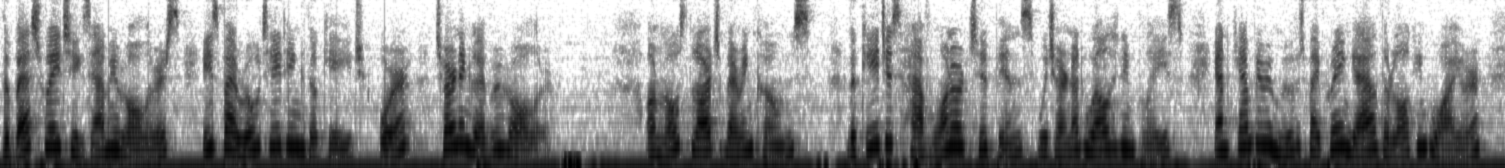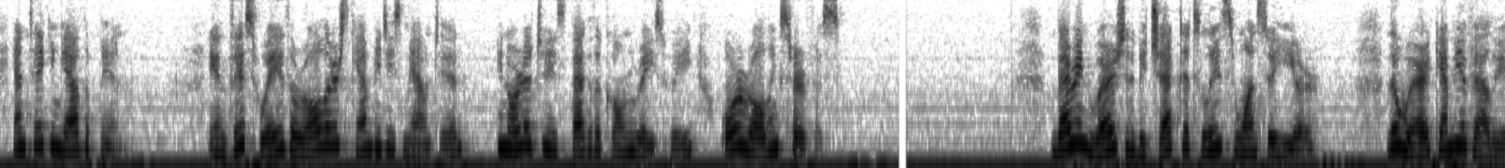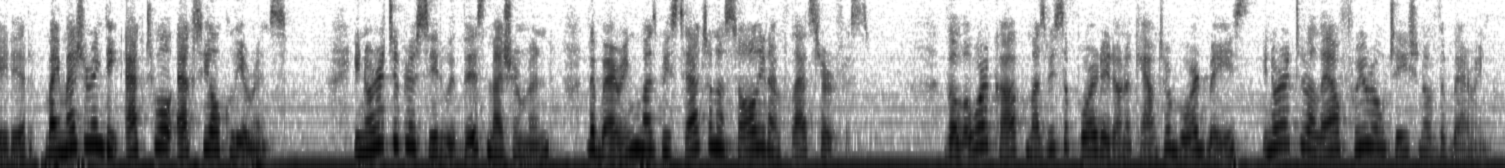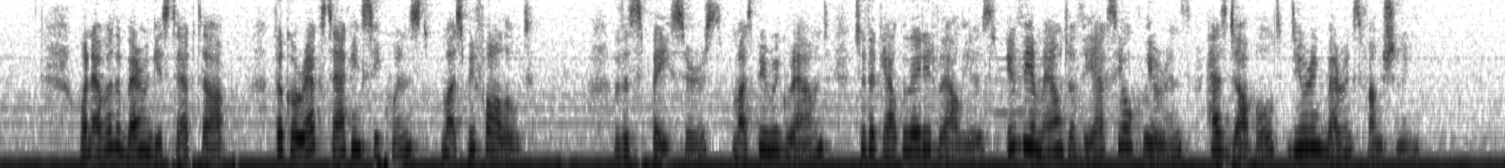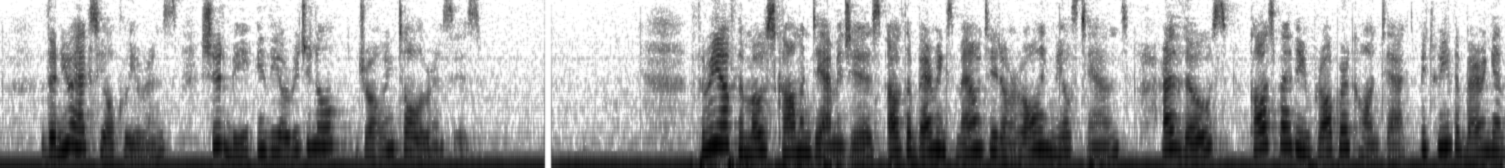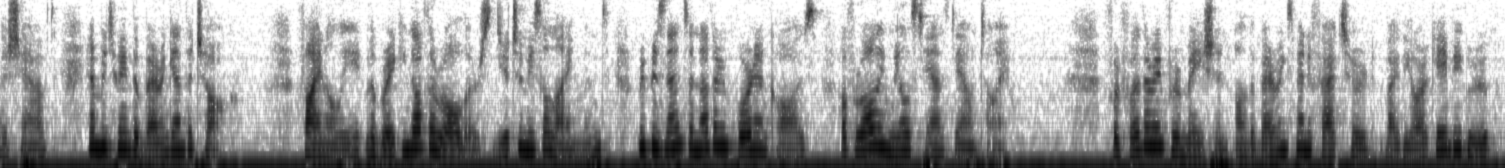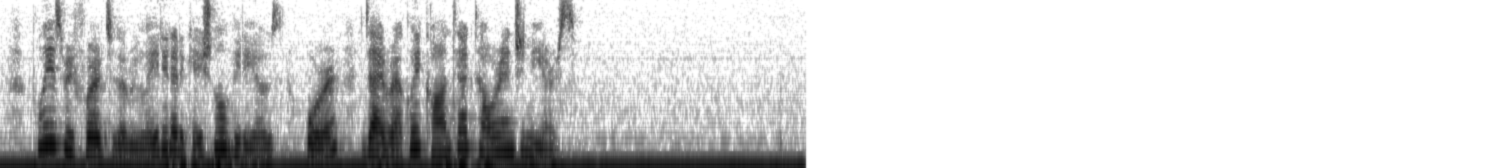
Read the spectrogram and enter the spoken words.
The best way to examine rollers is by rotating the cage or turning every roller. On most large bearing cones, the cages have one or two pins which are not welded in place and can be removed by prying out the locking wire and taking out the pin. In this way, the rollers can be dismounted in order to inspect the cone raceway or rolling surface. Bearing wear should be checked at least once a year. The wear can be evaluated by measuring the actual axial clearance. In order to proceed with this measurement, the bearing must be stacked on a solid and flat surface. The lower cup must be supported on a counterboard base in order to allow free rotation of the bearing. Whenever the bearing is stacked up, the correct stacking sequence must be followed. The spacers must be reground to the calculated values if the amount of the axial clearance has doubled during bearings functioning. The new axial clearance should be in the original drawing tolerances. Three of the most common damages of the bearings mounted on rolling mill stands are those caused by the improper contact between the bearing and the shaft and between the bearing and the chock. Finally, the breaking of the rollers due to misalignment represents another important cause of rolling mill stands downtime. For further information on the bearings manufactured by the RKB Group, please refer to the related educational videos or directly contact our engineers.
